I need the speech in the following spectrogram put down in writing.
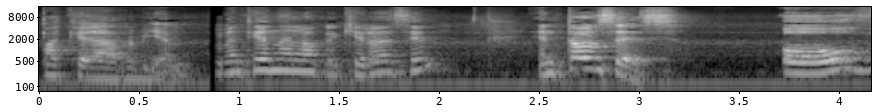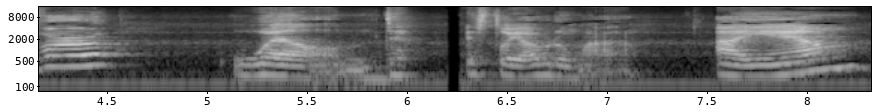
para quedar bien. ¿Me entienden lo que quiero decir? Entonces, overwhelmed. Estoy abrumada. I am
